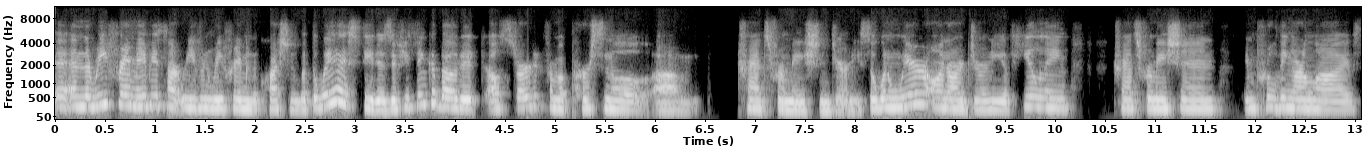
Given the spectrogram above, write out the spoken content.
And the reframe, maybe it's not even reframing the question, but the way I see it is, if you think about it, I'll start it from a personal um, transformation journey. So when we're on our journey of healing, transformation, improving our lives,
